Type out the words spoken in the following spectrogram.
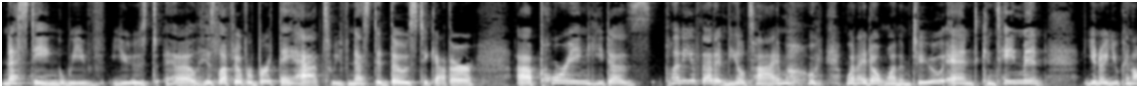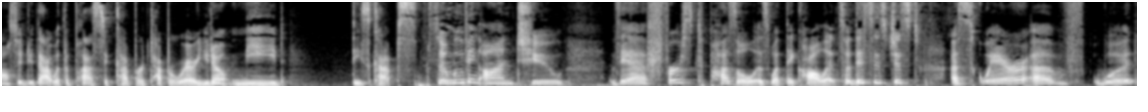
Nesting, we've used uh, his leftover birthday hats. We've nested those together. Uh, pouring, he does plenty of that at mealtime when I don't want him to. And containment, you know, you can also do that with a plastic cup or Tupperware. You don't need these cups. So moving on to the first puzzle is what they call it. So this is just a square of wood,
